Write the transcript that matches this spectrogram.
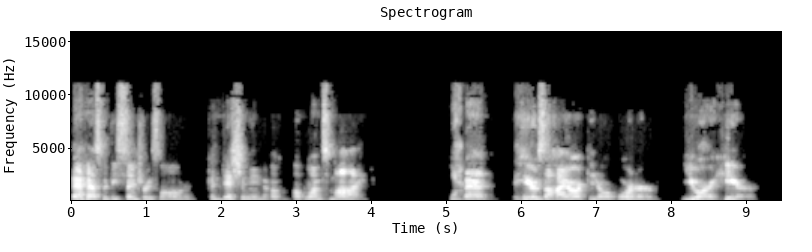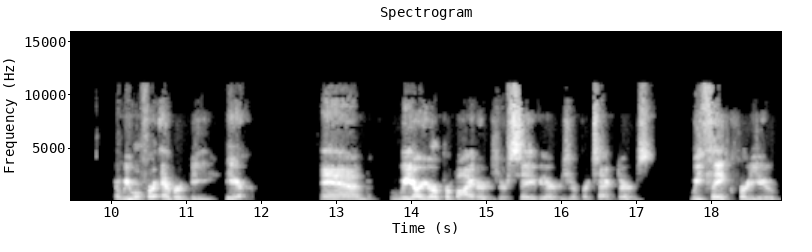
that has to be centuries long conditioning of, of one's mind. Yeah. That here's the hierarchical order. You are here and we will forever be here. And we are your providers, your saviors, your protectors. We think for you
